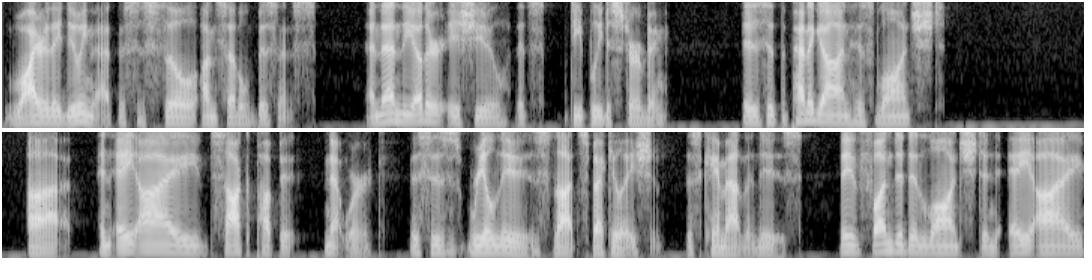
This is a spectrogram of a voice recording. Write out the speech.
Why are they doing that? This is still unsettled business. And then the other issue that's deeply disturbing is that the Pentagon has launched uh, an AI sock puppet network. This is real news, not speculation. This came out in the news. They've funded and launched an AI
